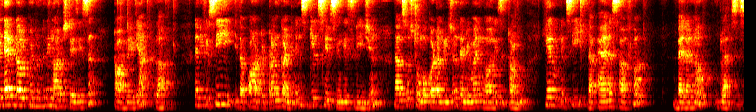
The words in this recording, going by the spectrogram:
ఇండైరెక్ట్ డెవలప్మెంట్ ఉంటుంది larval stage is tornaria larva Then if you see the part trunk contains gill slits in this region and also stomocaudal region then remaining all is trunk. Here we can see the anus of uh, glasses.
